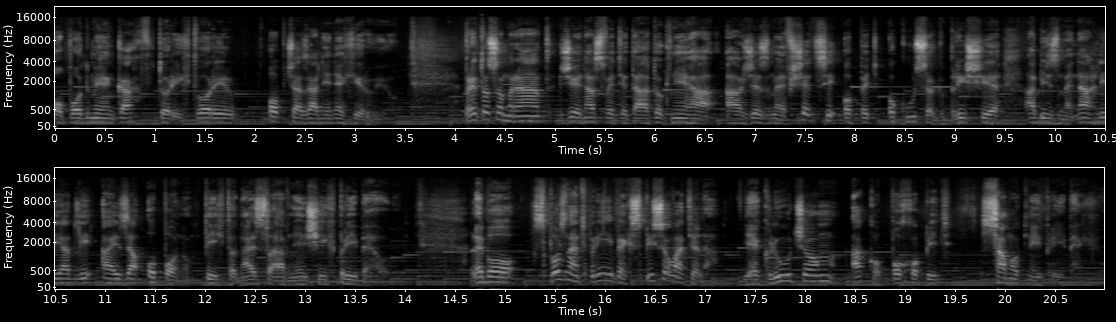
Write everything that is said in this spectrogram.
O podmienkach, v ktorých tvoril, občas ani nechyrujú. Preto som rád, že je na svete táto kniha a že sme všetci opäť o kúsok bližšie, aby sme nahliadli aj za oponu týchto najslávnejších príbehov. Lebo spoznať príbeh spisovateľa je kľúčom, ako pochopiť samotný príbeh.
